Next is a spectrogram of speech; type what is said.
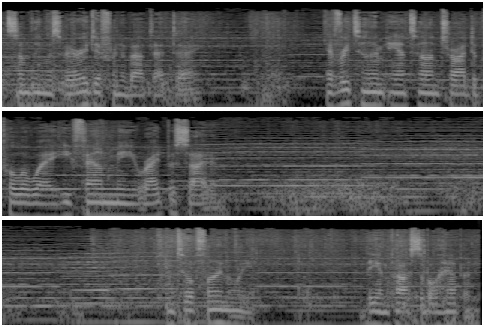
But something was very different about that day. Every time Anton tried to pull away, he found me right beside him. Until finally, the impossible happened.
